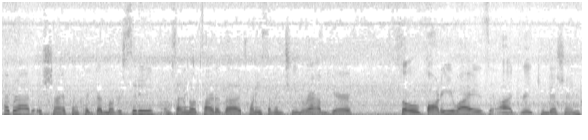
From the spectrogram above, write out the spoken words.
Hi Brad, it's Shania from Craig Dunn Motor City. I'm standing outside of the 2017 Ram here. So body wise, uh, great condition.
